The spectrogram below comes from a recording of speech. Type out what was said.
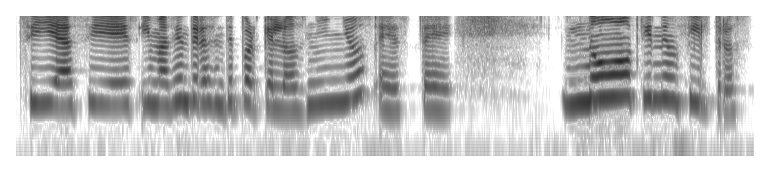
Sí, así es. Y más interesante porque los niños, este, no tienen filtros.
